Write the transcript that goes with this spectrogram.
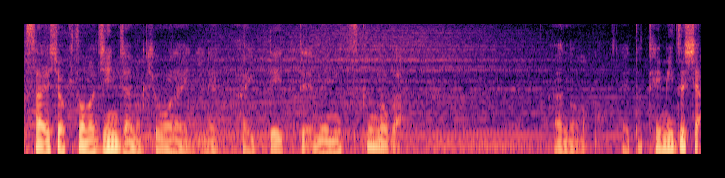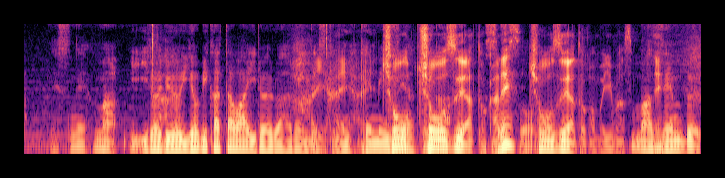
最初その神社の境内にね入っていって目につくのがあの、えっと、手水社ですね。まあいろいろ呼び方はいろいろあるんですけどね、手水屋とか。長津屋とかね。長津屋とかも言いますまあもんね、全部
